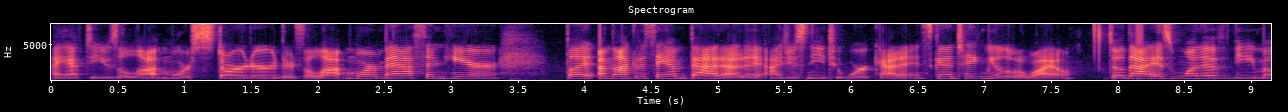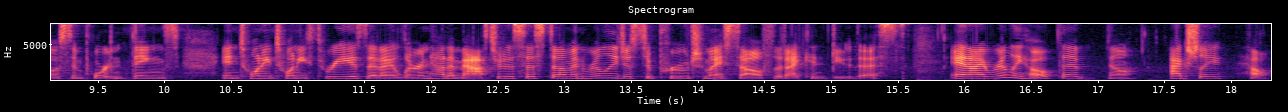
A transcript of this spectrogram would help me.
I have to use a lot more starter, there's a lot more math in here. But I'm not going to say I'm bad at it. I just need to work at it. It's going to take me a little while. So that is one of the most important things in 2023 is that I learn how to master the system and really just to prove to myself that I can do this. And I really hope that, you know, actually, hell,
